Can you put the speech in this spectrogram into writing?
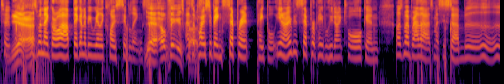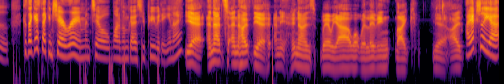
To, Yeah. Because when they grow up, they're going to be really close siblings. Yeah, oh, fingers As opposed to being separate people, you know, separate people who don't talk and oh, it's my brother, it's my sister, because I guess they can share a room until one of them goes through puberty, you know. Yeah, and that's and hope. Yeah, and yeah, who knows where we are, what we're living. Like, yeah, I. I actually, uh,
